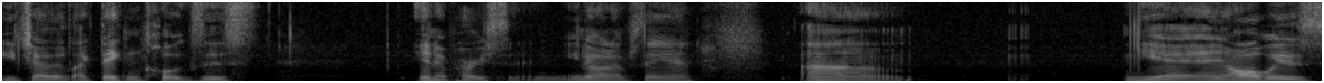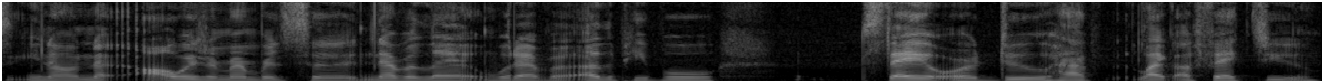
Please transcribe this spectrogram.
each other. Like they can coexist in a person. You know what I'm saying? Um yeah, and always, you know, ne- always remember to never let whatever other people say or do have like affect you,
